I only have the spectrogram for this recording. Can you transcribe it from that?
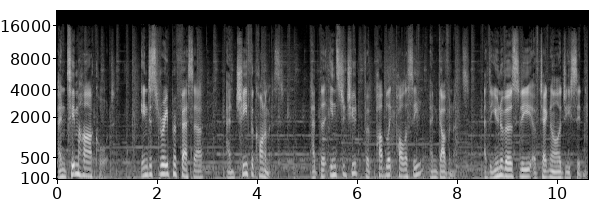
and Tim Harcourt, Industry Professor and Chief Economist at the Institute for Public Policy and Governance at the University of Technology, Sydney.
